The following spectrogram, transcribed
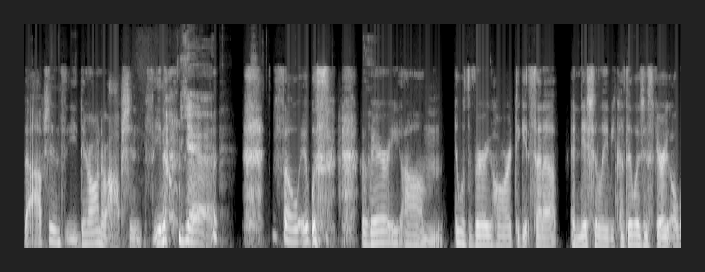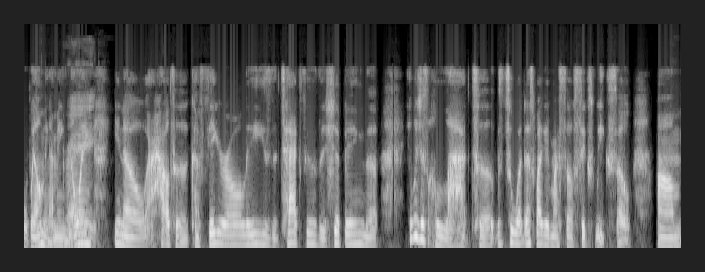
The options, there are no options, you know? Yeah. so it was very um it was very hard to get set up initially because it was just very overwhelming. I mean, right. knowing, you know, how to configure all these, the taxes, the shipping, the it was just a lot to to what that's why I gave myself six weeks. So um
